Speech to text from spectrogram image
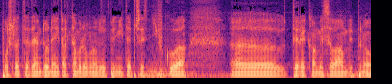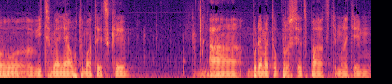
pošlete ten donate, tak tam rovnou vyplníte přezdívku a eh, ty reklamy se vám vypnou víceméně automaticky a budeme to prostě spát tímhletím,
